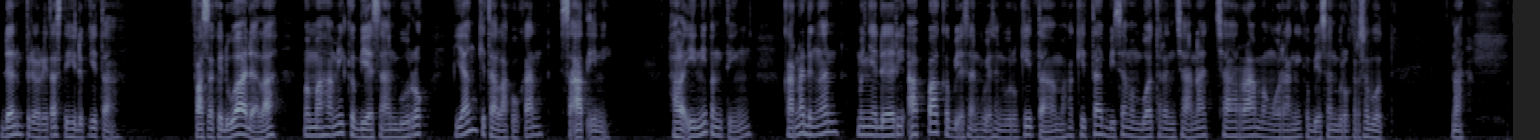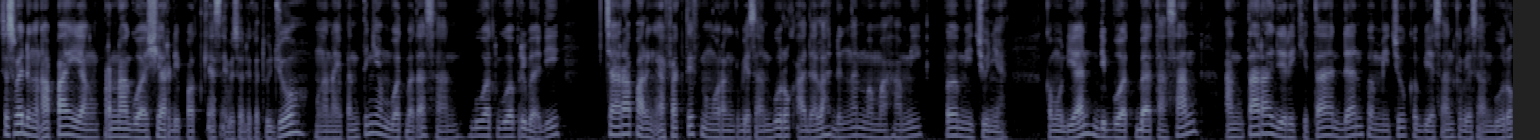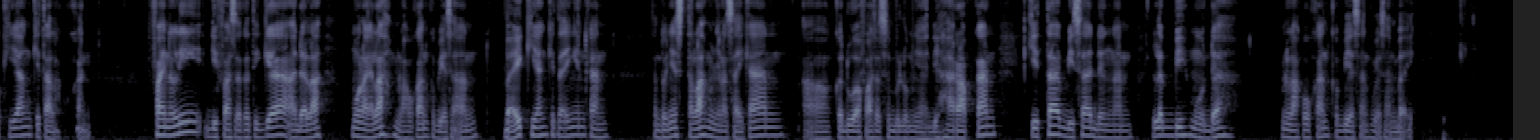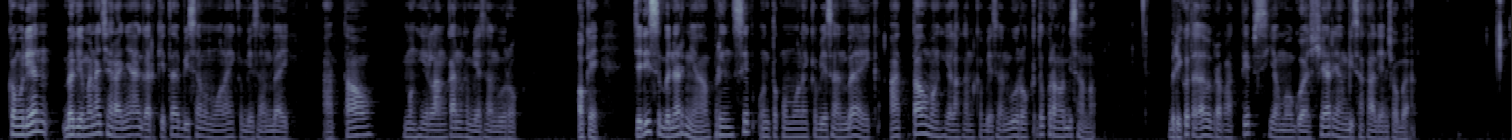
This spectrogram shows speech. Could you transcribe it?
dan prioritas di hidup kita. Fase kedua adalah memahami kebiasaan buruk yang kita lakukan saat ini. Hal ini penting karena dengan menyadari apa kebiasaan-kebiasaan buruk kita, maka kita bisa membuat rencana cara mengurangi kebiasaan buruk tersebut. Nah, sesuai dengan apa yang pernah gue share di podcast episode ketujuh mengenai pentingnya membuat batasan, buat gue pribadi, cara paling efektif mengurangi kebiasaan buruk adalah dengan memahami pemicunya. Kemudian dibuat batasan antara diri kita dan pemicu kebiasaan-kebiasaan buruk yang kita lakukan. Finally, di fase ketiga adalah mulailah melakukan kebiasaan baik yang kita inginkan. Tentunya setelah menyelesaikan uh, kedua fase sebelumnya, diharapkan kita bisa dengan lebih mudah melakukan kebiasaan-kebiasaan baik. Kemudian, bagaimana caranya agar kita bisa memulai kebiasaan baik atau menghilangkan kebiasaan buruk? Oke, jadi sebenarnya prinsip untuk memulai kebiasaan baik atau menghilangkan kebiasaan buruk itu kurang lebih sama. Berikut adalah beberapa tips yang mau gue share yang bisa kalian coba.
